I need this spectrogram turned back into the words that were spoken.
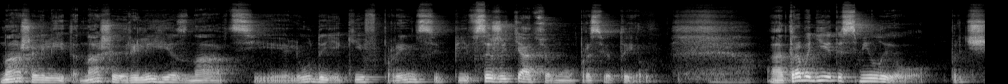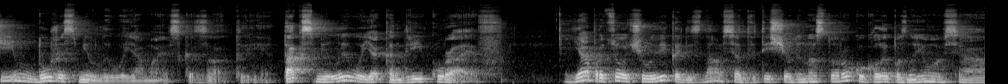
наша еліта, наші релігієзнавці, люди, які, в принципі, все життя цьому присвятили? Е, Треба діяти сміливо. Причому дуже сміливо, я маю сказати. Так сміливо, як Андрій Кураєв. Я про цього чоловіка дізнався 2011 року, коли познайомився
